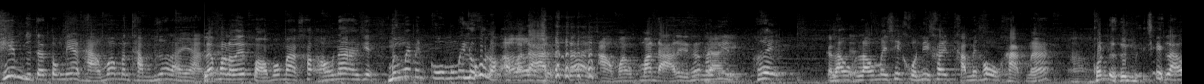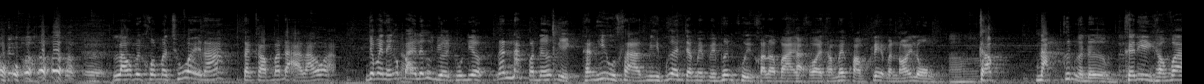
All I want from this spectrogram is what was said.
ทิ่มอยู่แต่ตรงเนี้ยถามว่ามันทำเพื่ออะไรอะ แล้วพอเราไปปอกมากๆเขาเอาหน้าอย่างเงี้ยมึงไม่เป็นกูมึงไม่รู้หรอกเอามาด่าใช่เอามามาด่าเลยทั้งนั้นที่ใช่เฮ้ยกำลังเราจะเราไม่ใช่คนที่เคยทำให้เขาอกหักนะ อ่า คนอื่นไม่ใช่เรา เออ เราเป็นคนมาช่วยนะ แต่กลับมาด่าเราอะ จะไปไหนก็ไปแล้วก็อยู่คนเดียวนั่นหนักกว่าเดิมอีกแทนที่อุตส่าห์มีเพื่อนจะไม่เป็นเพื่อนคุยคอยระบายครับคอยทำให้ความเครียดมันน้อยลงอ่ากลับหนักขึ้นกว่าเดิม เคยได้ยินคำว่า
